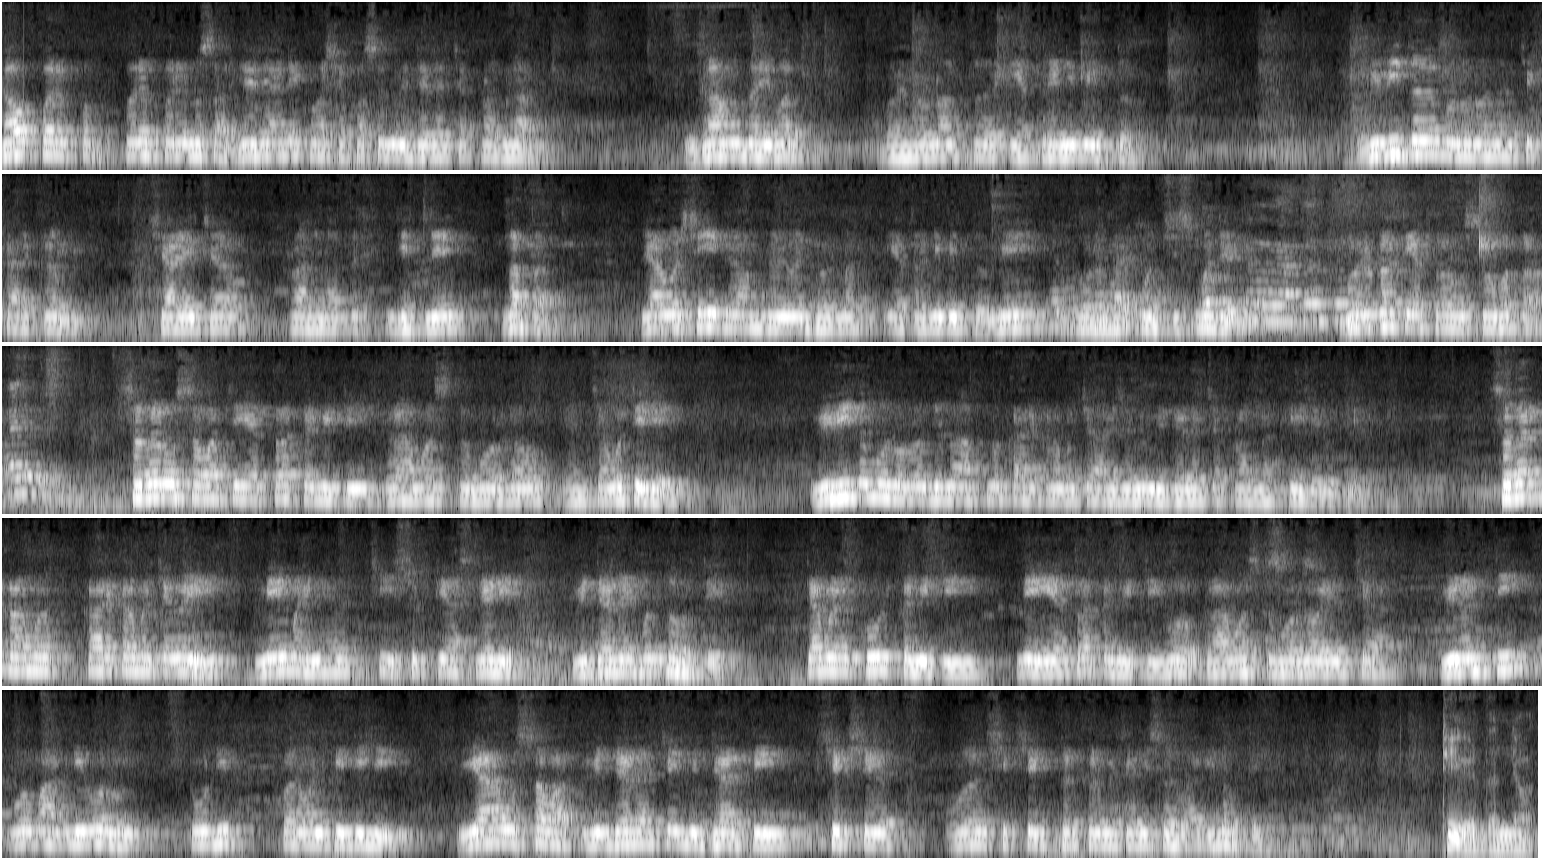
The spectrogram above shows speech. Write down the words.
गाव पर परंपरेनुसार गेल्या अनेक वर्षापासून विद्यालयाच्या प्रांगणात ग्रामदैवत भैरवनाथ यात्रेनिमित्त विविध मनोरंजनाचे कार्यक्रम शाळेच्या प्रांगणात घेतले जातात. यावर्षीही ग्रामदैवत भैरवनाथ यात्रेनिमित्त मे दोन हजार पंचवीसमध्ये भैरवनाथ यात्रा उत्सव होता. सदर उत्सवाची यात्रा कमिटी ग्रामस्थ मोरगाव यांच्या वतीने विविध मनोरंजनात्मक कार्यक्रमाचे आयोजन विद्यालयाच्या प्रांगणात केले होते. सदर क्राम कार्यक्रमाच्या वेळी मे महिन्याची सुट्टी असल्याने विद्यालय बंद होते. त्यामुळे कुल कमिटीने यात्रा कमिटी व ग्रामस्थ मोरगाव यांच्या विनंती व मागणीवरून तोंडी परवानगी दिली. या उत्सवात विद्यालयाचे विद्यार्थी शिक्षक व शिक्षक कर्मचारी सहभागी नव्हते. ठीक आहे धन्यवाद.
